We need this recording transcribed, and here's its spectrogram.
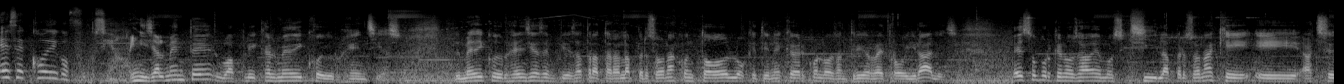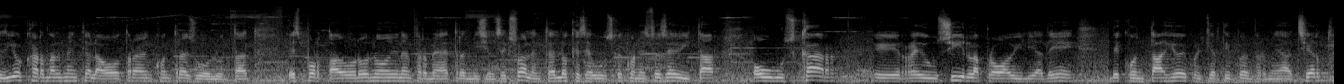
ese código fucsia? Inicialmente lo aplica el médico de urgencias. El médico de urgencias empieza a tratar a la persona con todo lo que tiene que ver con los antirretrovirales Esto porque no sabemos si la persona que eh, accedió carnalmente a la otra en contra de su voluntad es portador o no de una enfermedad de transmisión sexual. Entonces lo que se busca con esto es evitar o buscar eh, reducir la probabilidad de, de, contagio de cualquier tipo de enfermedad, ¿cierto?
